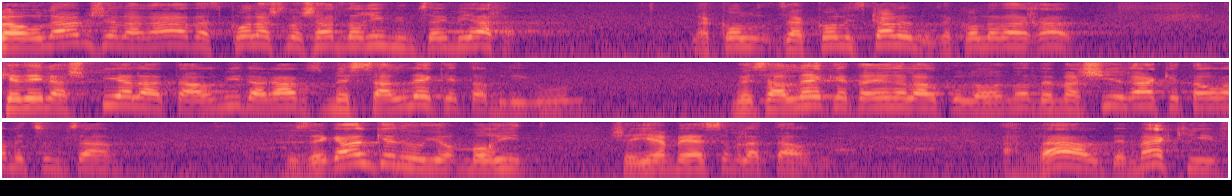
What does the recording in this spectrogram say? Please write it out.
בעולם של הרב אז כל השלושה דברים נמצאים ביחד. זה הכל, זה הכל הסקללו, זה הכל דבר אחד. כדי להשפיע על התלמיד הרב מסלק את הבלי גבול, מסלק את הערל על כולונו ומשאיר רק את האור המצומצם. וזה גם כן הוא מוריד, שיהיה בעצם לתלמיד. אבל במקיף,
